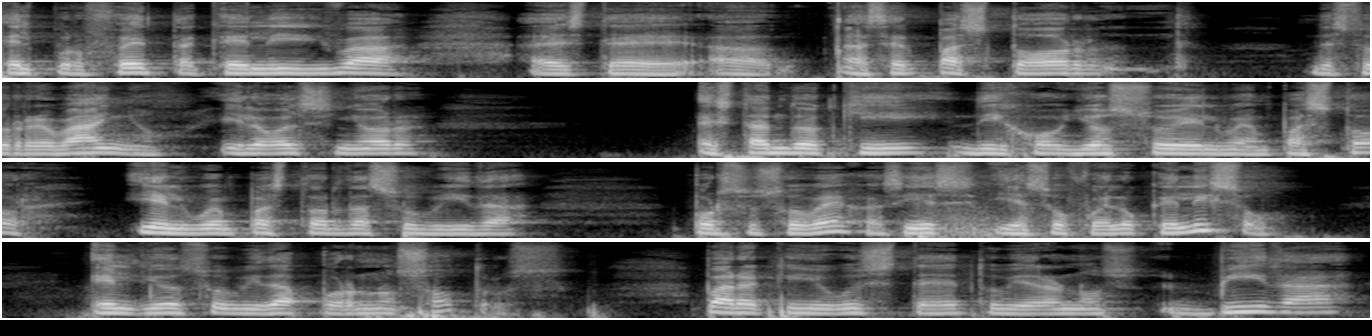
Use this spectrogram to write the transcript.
el profeta que él iba este, a, ser pastor de su rebaño. Y luego el Señor, estando aquí, dijo, yo soy el buen pastor. Y el buen pastor da su vida por sus ovejas. Y, es, y eso fue lo que él hizo. Él dio su vida por nosotros, para que yo y usted tuviéramos vida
